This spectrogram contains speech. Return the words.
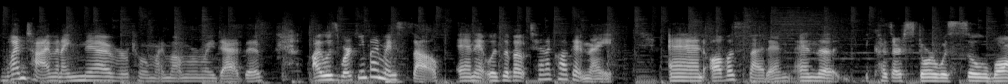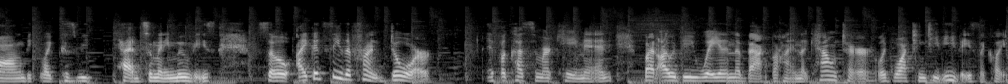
one time, and I never told my mom or my dad this, I was working by myself, and it was about ten o'clock at night, and all of a sudden, and the because our store was so long, like because we had so many movies, so I could see the front door if a customer came in, but I would be way in the back behind the counter, like watching TV basically.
